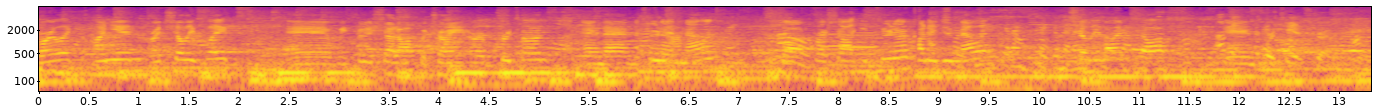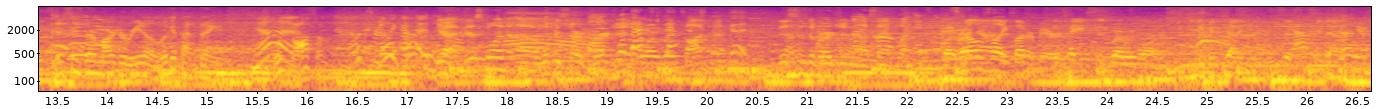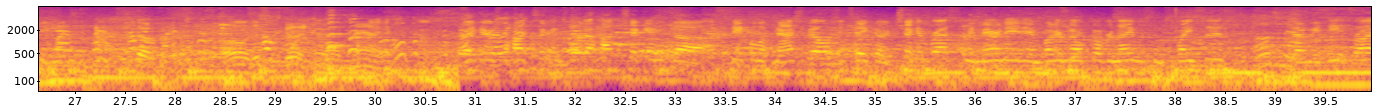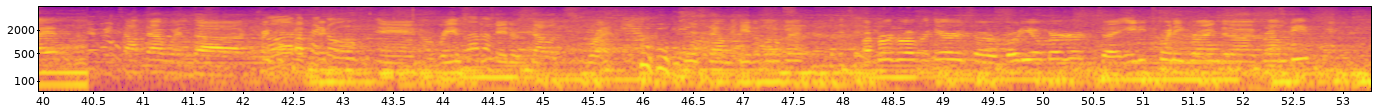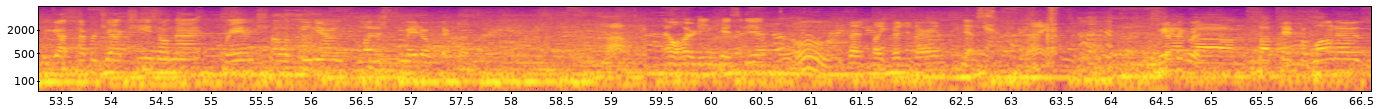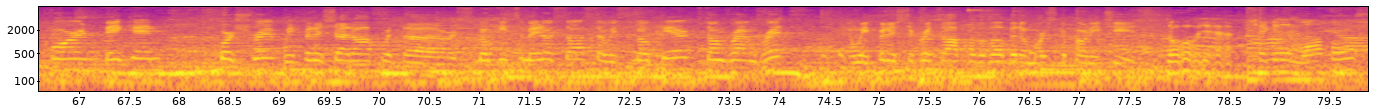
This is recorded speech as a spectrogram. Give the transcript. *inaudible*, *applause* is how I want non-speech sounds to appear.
garlic, onion, red chili flakes, and we finish that off with giant herb croutons, and then the tuna and melon. So fresh ahi tuna, honeydew melon, chili lime sauce, and tortilla strips. This is their margarita. Look at that thing. Yeah. It Looks awesome. That looks really good. Yeah, this one uh, will be served virgin or with vodka. This is the virgin uh, sampling. But Smells now, like butterbeer. The taste is where we want it. You can kind of get consistency down. So, Oh, this is good. Oh man. Right here is the hot chicken torta. Hot chicken's uh, a staple of Nashville. We take our chicken breast, we marinate it in buttermilk overnight with some spices. Then we deep fry it. And we top that with uh, crinkle Love cut pickles. pickles and a ranch Love 'em. potato salad spread. *laughs* Cools down the heat a little bit. Our burger over here is our rodeo burger. It's a 80-20 grind uh, ground beef. We got pepper jack cheese on that, ranch, jalapenos, lettuce, tomato, pickle. Wow. El Jardín quesadilla. Oh, is that like vegetarian? Yes. Nice. We Perfect have um, sauteed poblanos, corn, bacon, of course shrimp. We finish that off with uh, our smoky tomato sauce that we smoke here, stone ground grits, and we finish the grits off with a little bit of mascarpone cheese. Oh yeah. Chicken and waffles.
